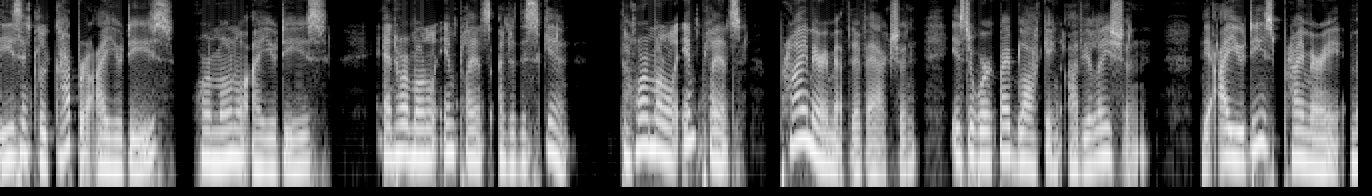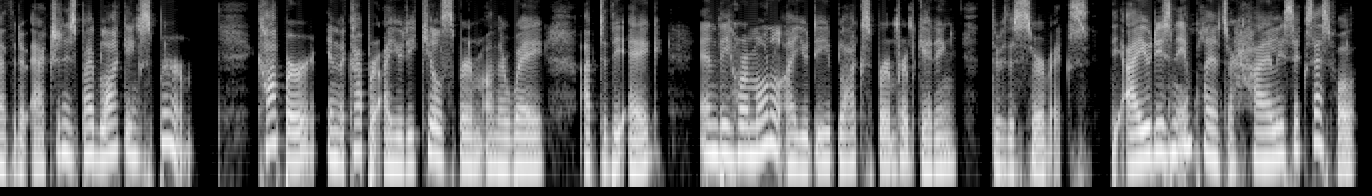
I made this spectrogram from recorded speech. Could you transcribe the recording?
These include copper IUDs, hormonal IUDs, and hormonal implants under the skin. The hormonal implant's primary method of action is to work by blocking ovulation. The IUD's primary method of action is by blocking sperm. Copper in the copper IUD kills sperm on their way up to the egg, and the hormonal IUD blocks sperm from getting through the cervix. The IUDs and implants are highly successful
